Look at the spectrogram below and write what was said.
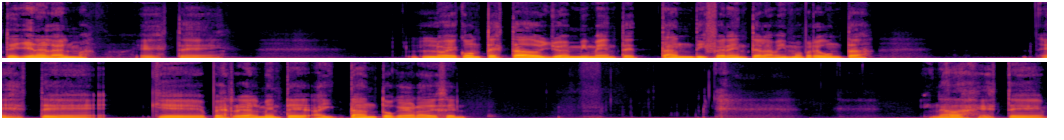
te llena el alma. Este lo he contestado yo en mi mente tan diferente a la misma pregunta este, que pues realmente hay tanto que agradecer. Y nada, este,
